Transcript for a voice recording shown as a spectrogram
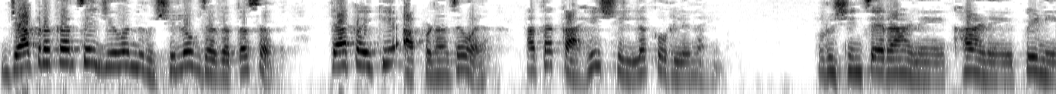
ज्या प्रकारचे जीवन ऋषी लोक जगत असत त्यापैकी आपणाजवळ आता काही शिल्लक उरले नाही. ऋषींचे राहणे खाणे पिणे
